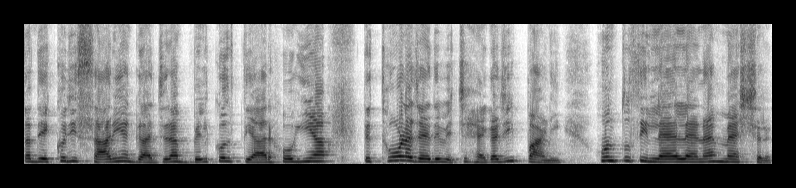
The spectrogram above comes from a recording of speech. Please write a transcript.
ਤਾਂ ਦੇਖੋ ਜੀ, ਸਾਰੀਆਂ ਗਾਜਰਾਂ ਬਿਲਕੁਲ ਤਿਆਰ ਹੋ ਗਈਆਂ ਤੇ ਥੋੜਾ ਜਿਹਾ ਇਹਦੇ ਵਿੱਚ ਹੈਗਾ ਜੀ ਪਾਣੀ। ਹੁਣ ਤੁਸੀਂ ਲੈ ਲੈਣਾ ਮੈਸ਼ਰ।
